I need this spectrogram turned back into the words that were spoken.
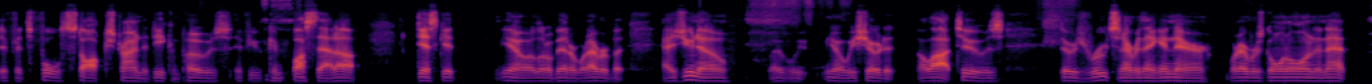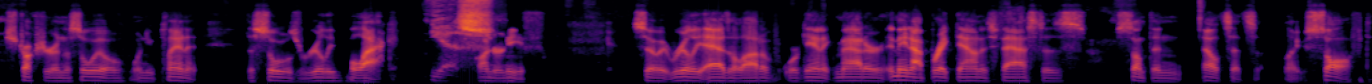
if it's full stalks trying to decompose. If you can bust that up, disc it, you know, a little bit or whatever. But as you know, uh, we you know we showed it a lot too. Is there's roots and everything in there. Whatever's going on in that structure in the soil when you plant it, the soil's really black yes. underneath. So it really adds a lot of organic matter. It may not break down as fast as something else that's like soft,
